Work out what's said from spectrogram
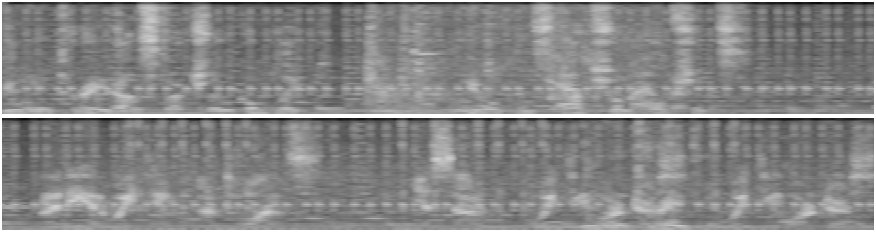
Unit ready. Construction complete. New construction Commander. options. Ready and waiting. At once. Yes, sir. Waiting Unit orders. ready. Waiting orders.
